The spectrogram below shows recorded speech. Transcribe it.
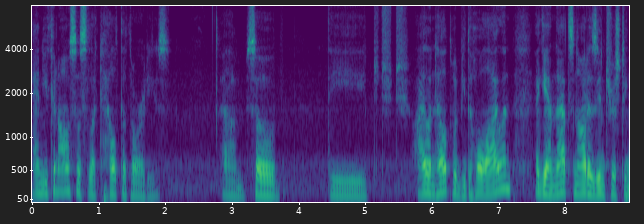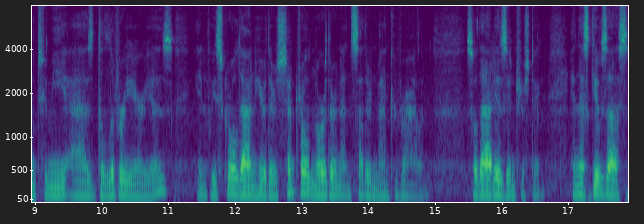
and you can also select health authorities. Um, so the island health would be the whole island. Again, that's not as interesting to me as delivery areas. And if we scroll down here, there's central, northern, and southern Vancouver Island. So that is interesting. And this gives us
